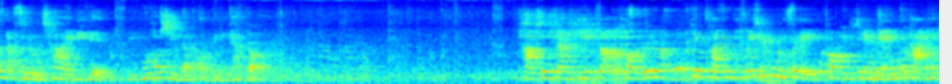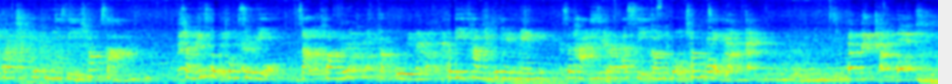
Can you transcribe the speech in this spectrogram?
สนับสนุนชายดีเด่น มีผู้เข้าชิงดังต่อไปนี้ค่ะ ครับหาคุณการทิพย์จากละครเรื่อง เพียงชายคนนี้ไม่ใช่ผู้วิเศษคองอินเตอร์เทนเมนต์สถานีโทรทัศน์ไทยทีวีสีช่อง3สันติสุขพงศิริจากละครเรื่องที่กับปูพอดีคำอินเตอร์เทนเมนต์สถานีโทรทัศน์สีกองทพบกช่องก็เจ็ดรักกันแม่ปีขังพ่อ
